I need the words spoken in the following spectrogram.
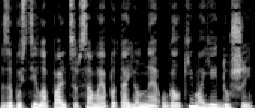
запустила пальцы в самые потаенные уголки моей души.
